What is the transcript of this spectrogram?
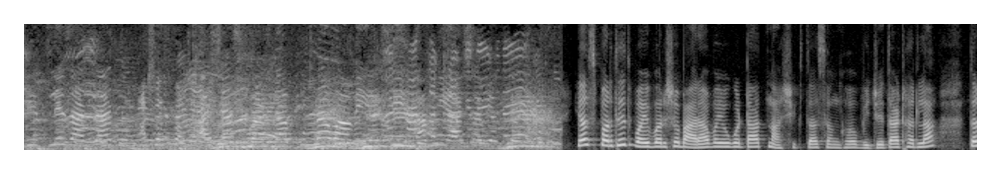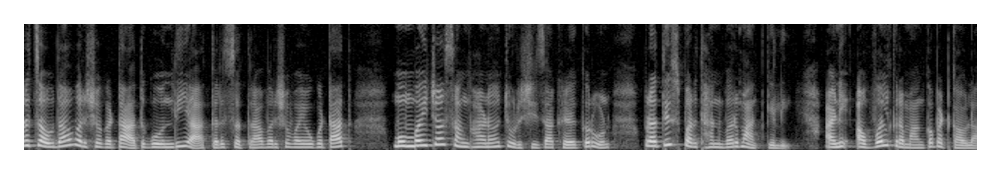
घेतले जातात. अशा स्पर्धा या स्पर्धेत वयवर्ष बारा वयोगटात नाशिकचा संघ विजेता ठरला तर चौदा वर्ष गटात गोंदिया तर सतरा वर्ष वयोगटात मुंबईच्या संघानं चुरशीचा खेळ करून प्रतिस्पर्ध्यांवर मात केली आणि अव्वल क्रमांक पटकावला.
